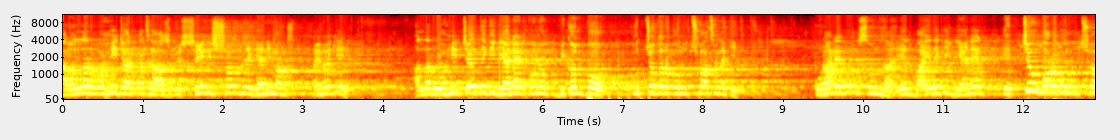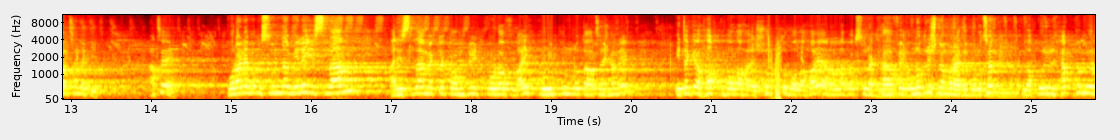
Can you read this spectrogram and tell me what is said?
আর আল্লাহর ওয়াহি যার কাছে আসবে, সেই নিঃসন্দেহে জ্ঞানী মানুষ, তাই নয় কি? আল্লাহর ওয়াহির চাইতে কি জ্ঞানের কোনো বিকল্প, উচ্চতর কোনো উৎস আছে নাকি? কোরআন এবং সুন্না এর বাইরে কি জ্ঞানের এর চেয়েও বড় কোনো উৎস আছে নাকি? আছে। কোরআন এবং সুন্না মিলেই ইসলাম, আর ইসলাম একটা কমপ্লিট কোড অফ লাইফ পরিপূর্ণতা আছে এখানে। এটাকে হক বলা হয় সত্য বলা হয়। আর আল্লাহ পাক সূরা কাহফের 29 নম্বর আয়াতে বলেছেন ওয়াকুলিল মির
